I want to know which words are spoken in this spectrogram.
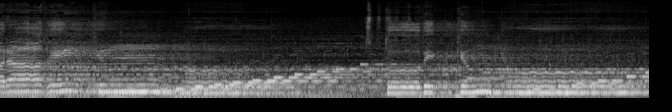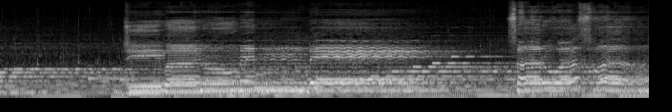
ആരാധിക്കുന്നു? സ്തുതിക്കുന്നു. സർവസ്വം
